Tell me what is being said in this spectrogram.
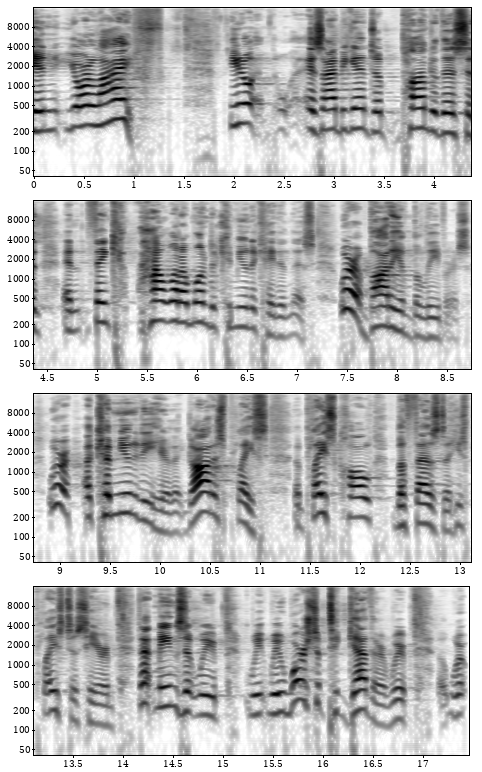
in your life. You know, as I began to ponder this and, and think how what I wanted to communicate in this, we're a body of believers. We're a community here that God has placed, a place called Bethesda. He's placed us here. And that means that we, we, we worship together. We're, we're,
